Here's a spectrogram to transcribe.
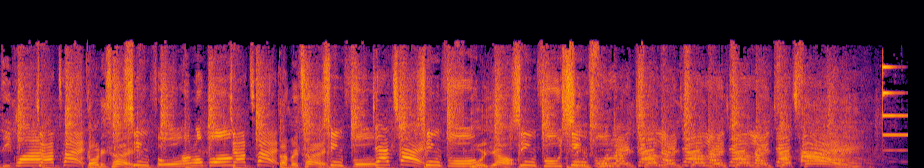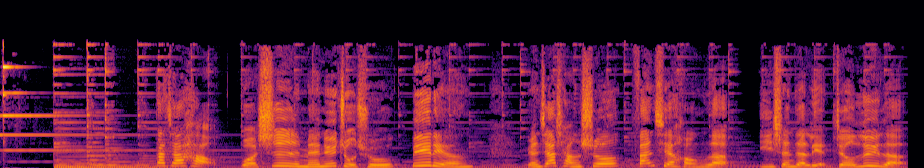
地瓜、加菜、高丽菜、幸福、胡萝卜、加菜、大白菜、幸福、加菜、幸福，我要幸福幸福来加来加来加来加菜。大家好，我是美女主厨 B 零。人家常说番茄红了，医生的脸就绿了。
